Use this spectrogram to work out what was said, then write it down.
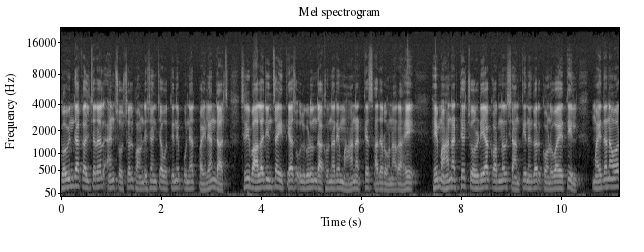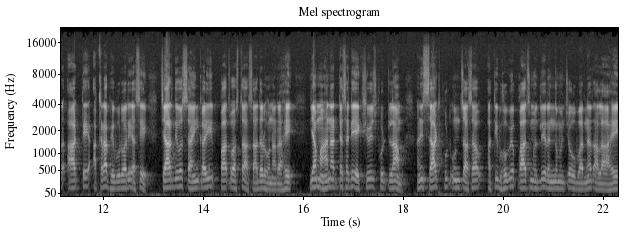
गोविंदा कल्चरल अँड सोशल फाउंडेशनच्या वतीने पुण्यात पहिल्यांदाच श्री बालाजींचा इतिहास उलगडून दाखवणारे महानाट्य सादर होणार आहे. हे महानाट्य चोरडिया कॉर्नर शांतीनगर कोंडवा येथील मैदानावर आठ ते अकरा फेब्रुवारी असे चार दिवस सायंकाळी पाच वाजता सादर होणार आहे. या महानाट्यासाठी एकशे वीस फूट लांब आणि साठ फूट उंच असा अतिभव्य पाच मजली रंगमंच उभारण्यात आला आहे.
